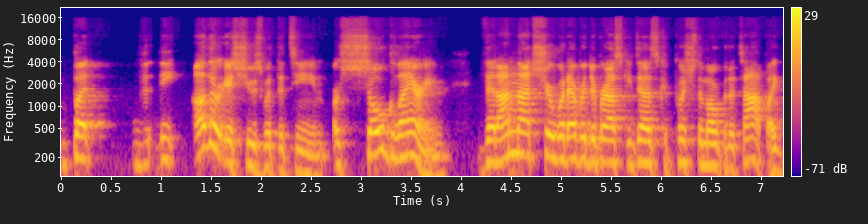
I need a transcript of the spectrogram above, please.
But the, the other issues with the team are so glaring that I'm not sure whatever Dombrowski does could push them over the top. Like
